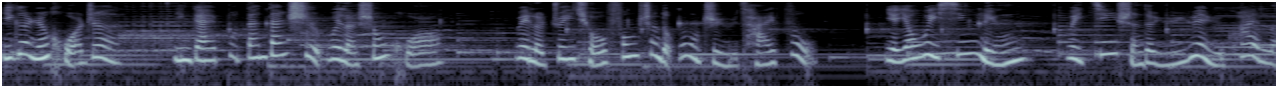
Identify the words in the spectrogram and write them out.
一个人活着，应该不单单是为了生活，为了追求丰盛的物质与财富。也要为心灵、为精神的愉悦与快乐，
